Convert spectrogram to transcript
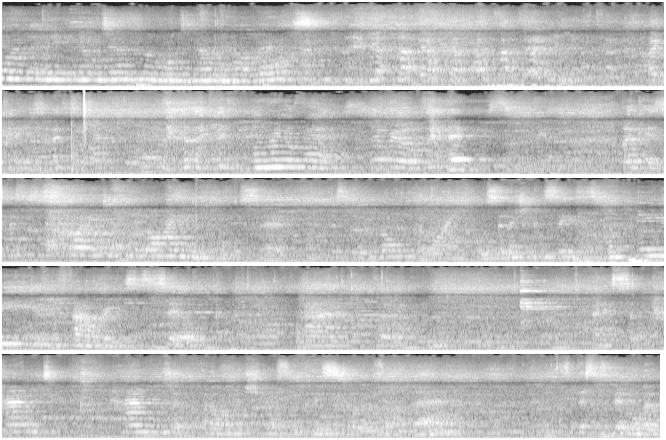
Anyone, any young gentlemen want to come and help Bex? Okay, so this is And real Bex. the real Bex. Okay, so this is a slightly different lining corset. This is a longer line corset. As you can see, a completely different fabric. It's silk, and um, and it's hand hand put on Swarovski crystals on there. So this is a bit more of a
